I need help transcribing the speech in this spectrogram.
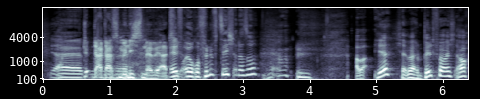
äh, das ist mir nichts mehr wert. 11,50 Euro oder so? Aber hier, ich habe ein Bild für euch auch.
